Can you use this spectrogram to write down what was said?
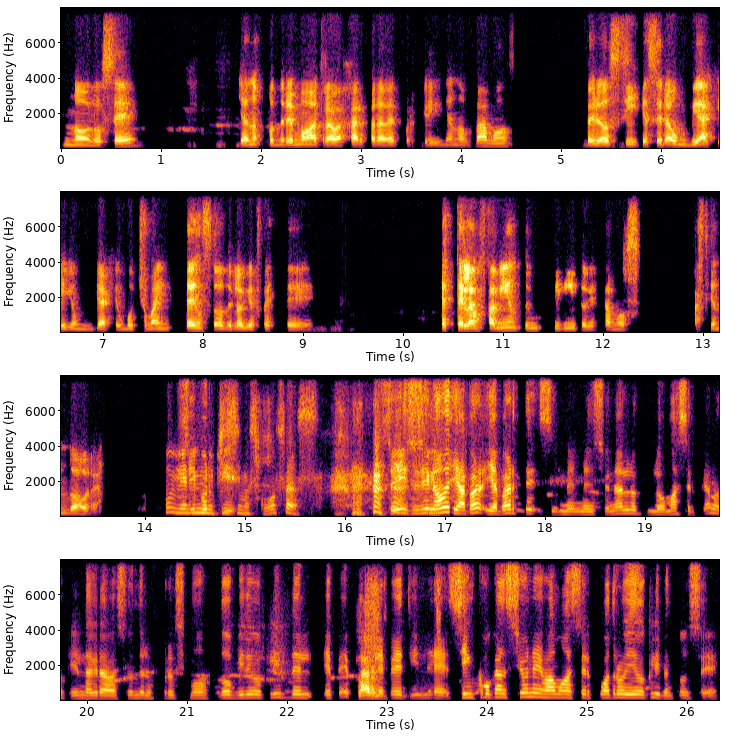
No lo sé. Ya nos pondremos a trabajar para ver por qué línea nos vamos, pero sí que será un viaje y un viaje mucho más intenso de lo que fue este, este lanzamiento infinito que estamos haciendo ahora. Muy bien, muchísimas cosas. Sí, sí, sí, no, y, aparte mencionar lo, más cercano, que es la grabación de los próximos dos videoclips del EP. Claro. El EP tiene cinco canciones, vamos a hacer cuatro videoclips, entonces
